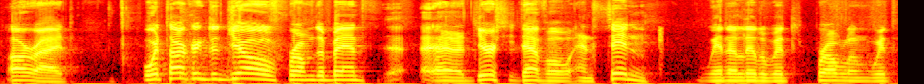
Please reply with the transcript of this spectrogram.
All right. We're talking to Joe from the band uh, uh Jersey Devil and Finn. We had a little bit problem with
